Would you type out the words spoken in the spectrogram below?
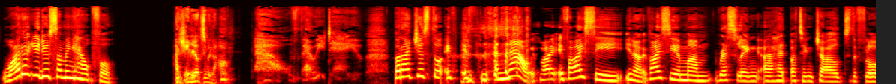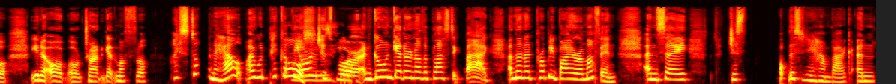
why don't you do something helpful? And she looked at me like, oh, how very dare? But I just thought if, if and now if I if I see you know if I see a mum wrestling a headbutting child to the floor you know or or trying to get them off the floor I stop and help. I would pick up the oranges for her and go and get her another plastic bag. And then I'd probably buy her a muffin and say just pop this in your handbag and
